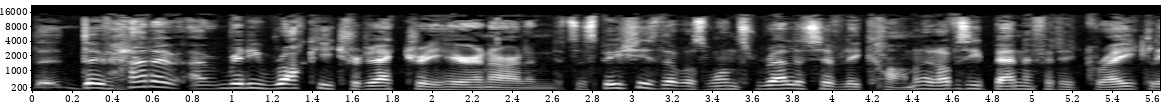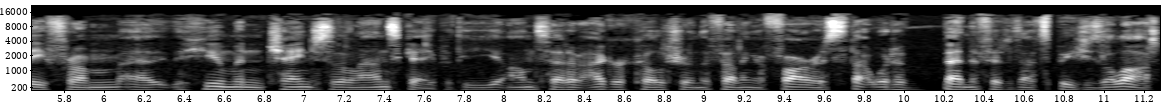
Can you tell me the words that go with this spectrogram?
They've had a, a, really rocky trajectory here in Ireland. It's a species that was once relatively common. It obviously benefited greatly from uh, human changes to the landscape with the onset of agriculture and the felling of forests. That would have benefited that species a lot.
